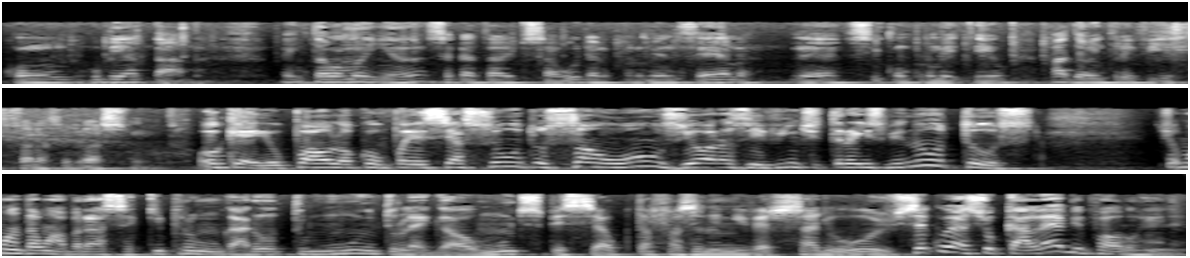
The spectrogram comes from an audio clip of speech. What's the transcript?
com Rubiataba. Então amanhã a secretária de saúde, ela, pelo menos ela, né, se comprometeu a dar uma entrevista e falar sobre o assunto. Ok, o Paulo acompanha esse assunto, são 11 horas e 23 minutos. Deixa eu mandar um abraço aqui para um garoto muito legal, muito especial, que está fazendo aniversário hoje. Você conhece o Caleb, Paulo Renner?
